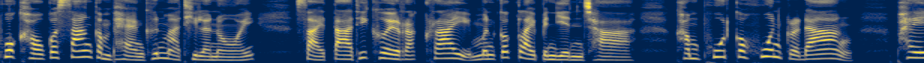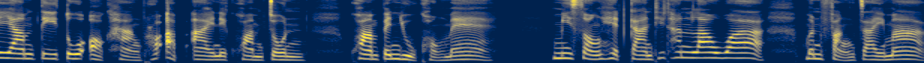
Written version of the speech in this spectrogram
พวกเขาก็สร้างกำแพงขึ้นมาทีละน้อย สายตาที่เคยรักใคร่ มันก็กลายเป็นเย็นชาคำพูดก็ห้วนกระด้าง พยายามตีตัวออกห่างเพราะอับอายในความจน ความเป็นอยู่ของแม่ มีสองเหตุการณ์ที่ท่านเล่าว่า มันฝังใจมาก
